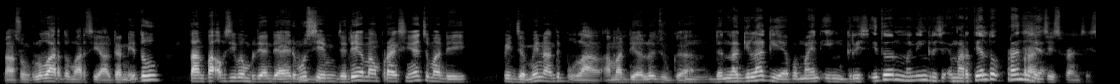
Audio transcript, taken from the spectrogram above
langsung keluar tuh Martial dan itu tanpa opsi pembelian di akhir Hmm. musim. Jadi emang proyeksinya cuma dipinjemin nanti pulang. Sama Diallo juga. Nah, dan lagi-lagi ya pemain Inggris itu kan pemain Inggris. Eh, Martial tuh Prancis ya? Prancis, Prancis.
